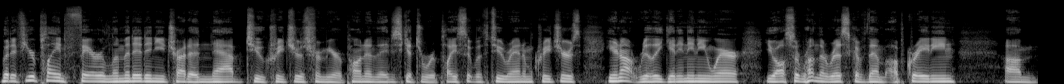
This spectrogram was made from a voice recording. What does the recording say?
But if you're playing fair limited and you try to nab two creatures from your opponent and they just get to replace it with two random creatures, you're not really getting anywhere. You also run the risk of them upgrading. Um,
